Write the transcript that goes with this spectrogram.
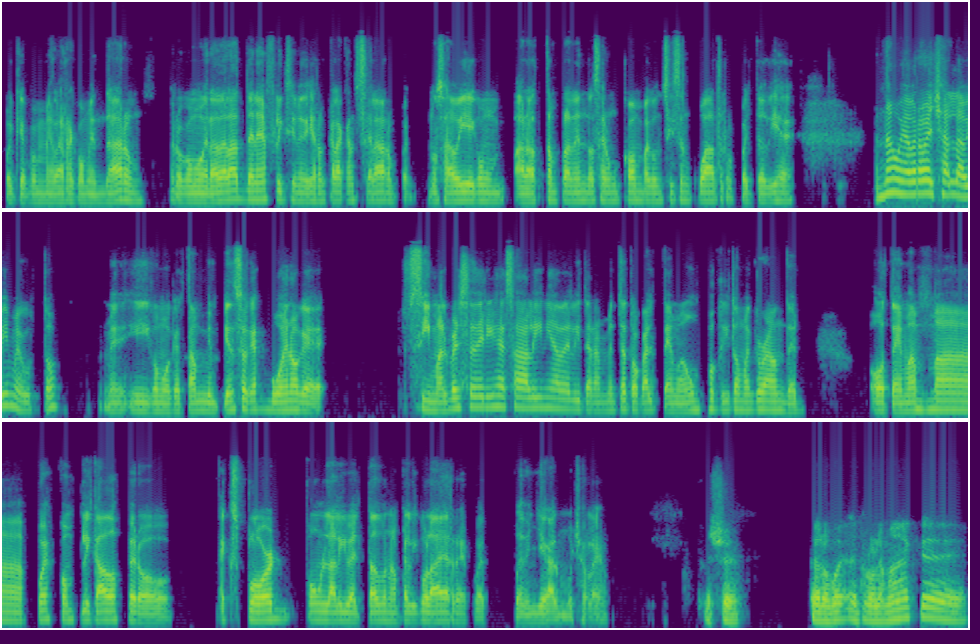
porque pues me la recomendaron, pero como era de las de Netflix y me dijeron que la cancelaron, pues no sabía cómo ahora están planeando hacer un comeback, un Season 4, pues yo dije, pues no, voy a aprovecharla, vi, me gustó. y como que también pienso que es bueno que si Marvel se dirige a esa línea de literalmente tocar temas un poquito más grounded o temas más pues complicados, pero explored con la libertad de una película R, pues pueden llegar mucho lejos. Sí. Pero pues, el problema es que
